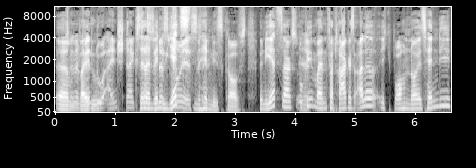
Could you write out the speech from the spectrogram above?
ähm, Sondern weil wenn du, einsteigst, sondern wenn du jetzt Neueste. ein Handys kaufst, wenn du jetzt sagst, okay, Ja. mein Vertrag ist alle, ich brauche ein neues Handy,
